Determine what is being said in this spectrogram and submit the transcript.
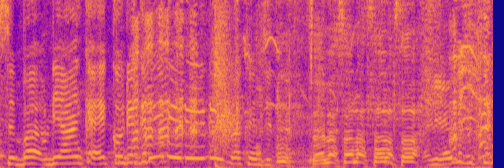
Sebab dia angkat ekor dia belakang macam tu. Salah, salah, salah, salah. Ya, betul.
